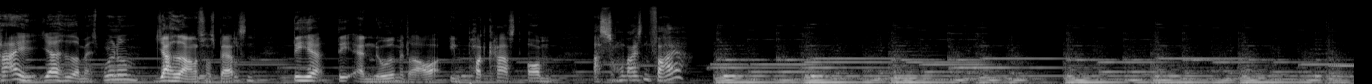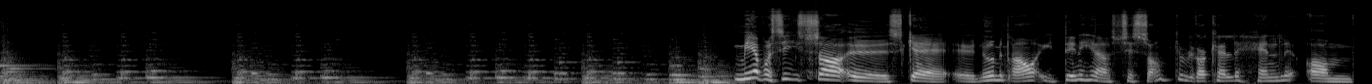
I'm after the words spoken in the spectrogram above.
Hej, jeg hedder Mads Brynum. Jeg hedder Anders Forsbertelsen. Det her, det er Noget med Drager, en podcast om A Song Fire. Mere præcis så øh, skal øh, noget med drager i denne her sæson, kan vi godt kalde det, handle om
